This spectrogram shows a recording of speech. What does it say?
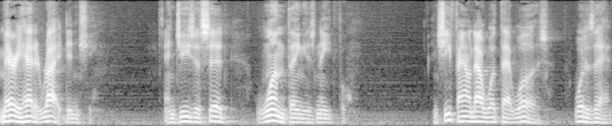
Mary had it right, didn't she? And Jesus said, One thing is needful. And she found out what that was. What is that?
